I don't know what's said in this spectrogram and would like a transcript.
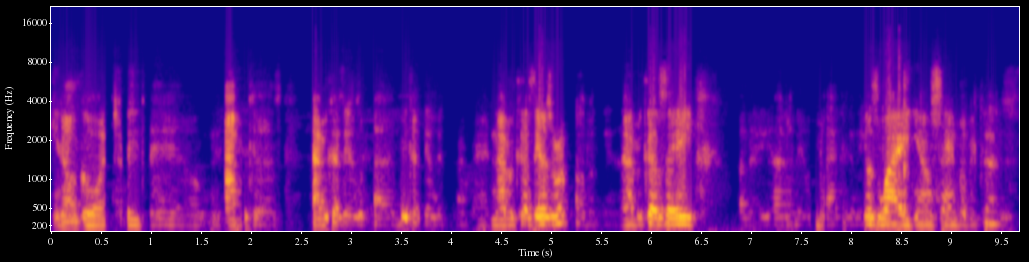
You know, going straight to hell, not because not because there's a because there's a Democrat, not because there's a Republican, not because they they, uh, they were black, they was white. You know what I'm saying? But because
